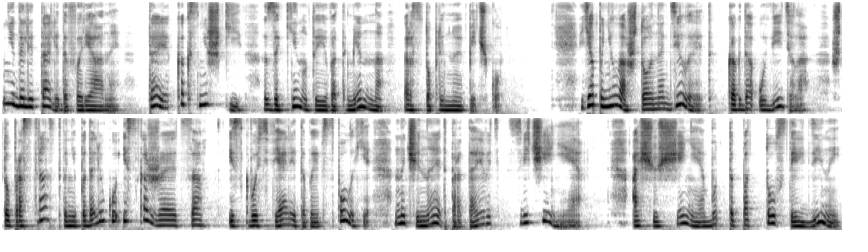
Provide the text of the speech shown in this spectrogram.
не долетали до Фарианы, тая, как снежки, закинутые в отменно растопленную печку. Я поняла, что она делает, когда увидела, что пространство неподалеку искажается, и сквозь фиолетовые всполохи начинает протаивать свечение. Ощущение, будто под толстой льдиной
